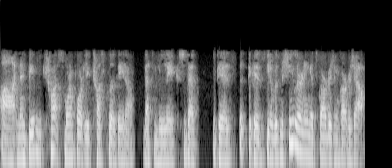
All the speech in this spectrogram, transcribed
uh, and then be able to trust, more importantly, trust the data that's in the lake, so that because because you know with machine learning it's garbage in garbage out,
